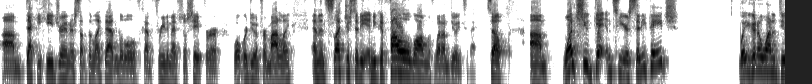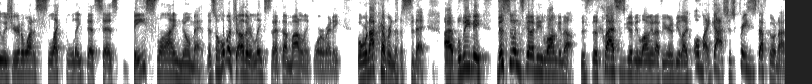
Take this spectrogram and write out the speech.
um, decahedron or something like that, a little kind of three dimensional shape for what we're doing for modeling. And then select your city and you can follow along with what I'm doing today. So um, once you get into your city page, what you're going to want to do is you're going to want to select the link that says baseline nomad. There's a whole bunch of other links that I've done modeling for already, but we're not covering those today. Uh, believe me, this one's going to be long enough. This the class is going to be long enough. You're going to be like, oh my gosh, there's crazy stuff going on.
